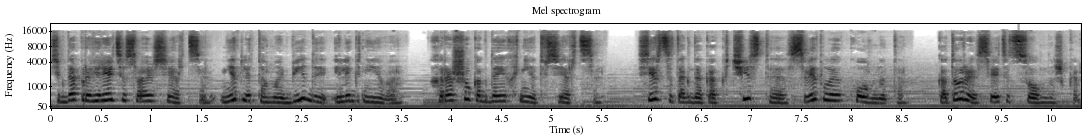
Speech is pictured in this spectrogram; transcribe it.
Всегда проверяйте свое сердце, нет ли там обиды или гнева. Хорошо, когда их нет в сердце. Сердце тогда как чистая, светлая комната, в которой светит солнышко.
